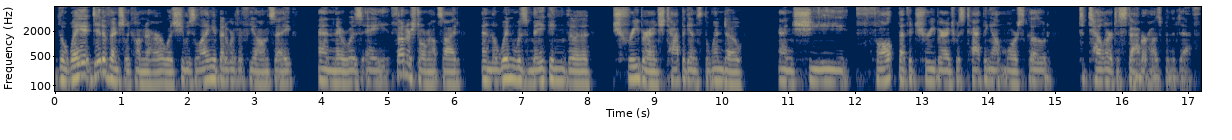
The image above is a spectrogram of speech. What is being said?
the way it did eventually come to her was she was lying in bed with her fiance and there was a thunderstorm outside and the wind was making the tree branch tap against the window and she thought that the tree branch was tapping out morse code to tell her to stab her husband to death.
